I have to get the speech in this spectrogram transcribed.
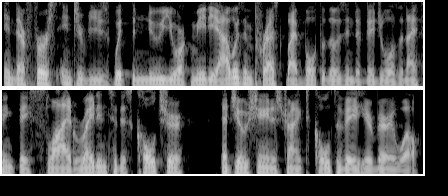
in their first interviews with the New York media. I was impressed by both of those individuals, and I think they slide right into this culture that Joe Schoen is trying to cultivate here very well.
